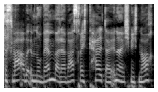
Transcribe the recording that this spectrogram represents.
Das war aber im November, da war es recht kalt, da erinnere ich mich noch.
